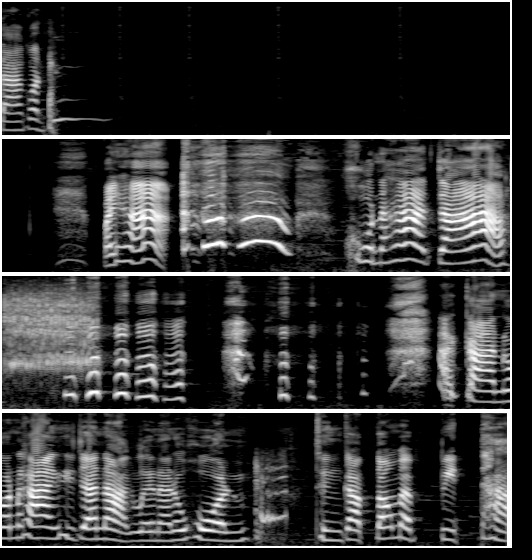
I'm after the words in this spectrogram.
ตาก่อน ไปห้าคูณห้าจ้า อาการค่อนข้างที่จะหนักเลยนะทุกคน ถึงกับต้องแบบปิดตา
